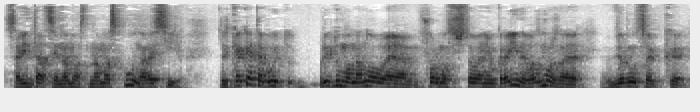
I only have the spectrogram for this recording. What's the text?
с ориентацией на, на Москву, на Россию. То есть, какая-то будет придумана новая форма существования Украины, возможно, вернуться к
